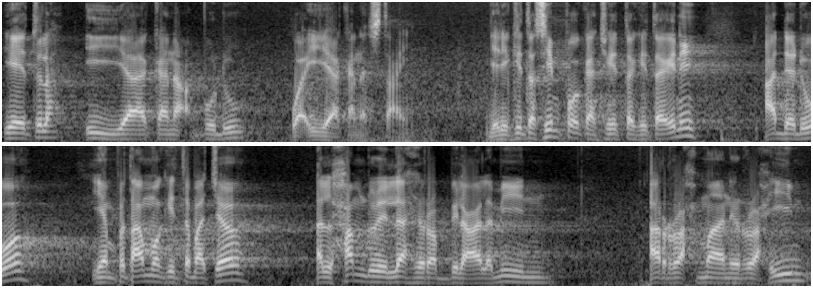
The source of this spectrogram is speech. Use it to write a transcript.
iaitulah iyyaka na'budu wa iyyaka nasta'in jadi kita simpulkan cerita kita ini ada dua. Yang pertama kita baca alhamdulillahirabbil alamin arrahmanir rahim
